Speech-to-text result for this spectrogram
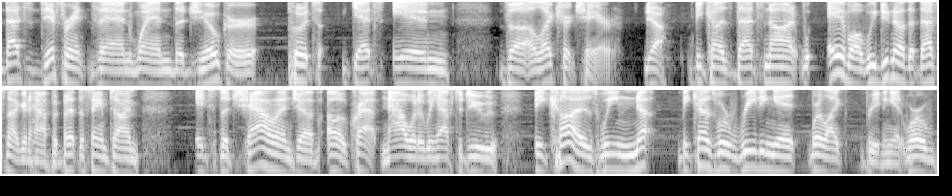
that's different than when the Joker puts gets in the electric chair Yeah. because that's not a of all we do know that that's not going to happen, but at the same time, it's the challenge of oh crap, now what do we have to do because we know because we're reading it, we're like reading it, we're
